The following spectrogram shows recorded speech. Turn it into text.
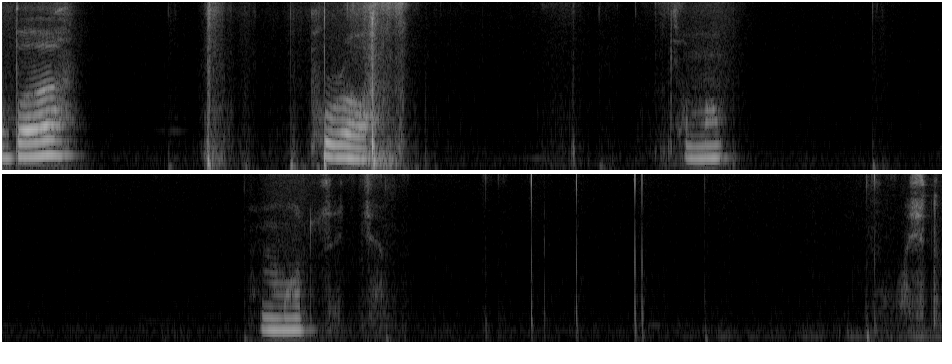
Baba Pro. Tamam. Mod seçeceğim. Başladım.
